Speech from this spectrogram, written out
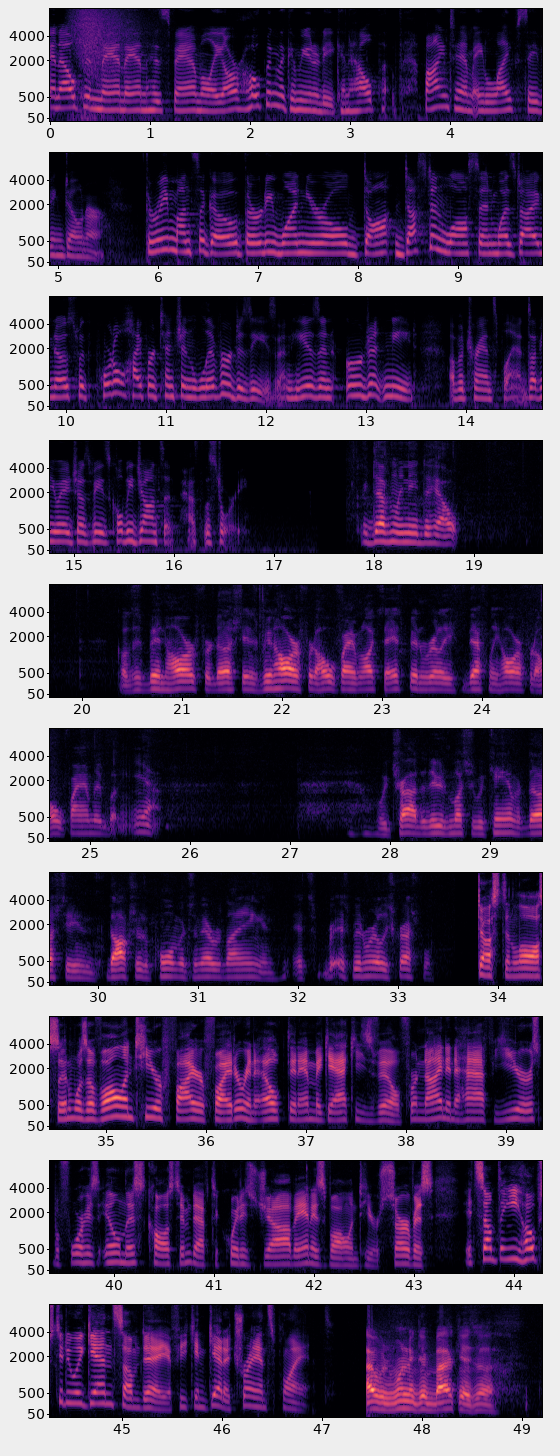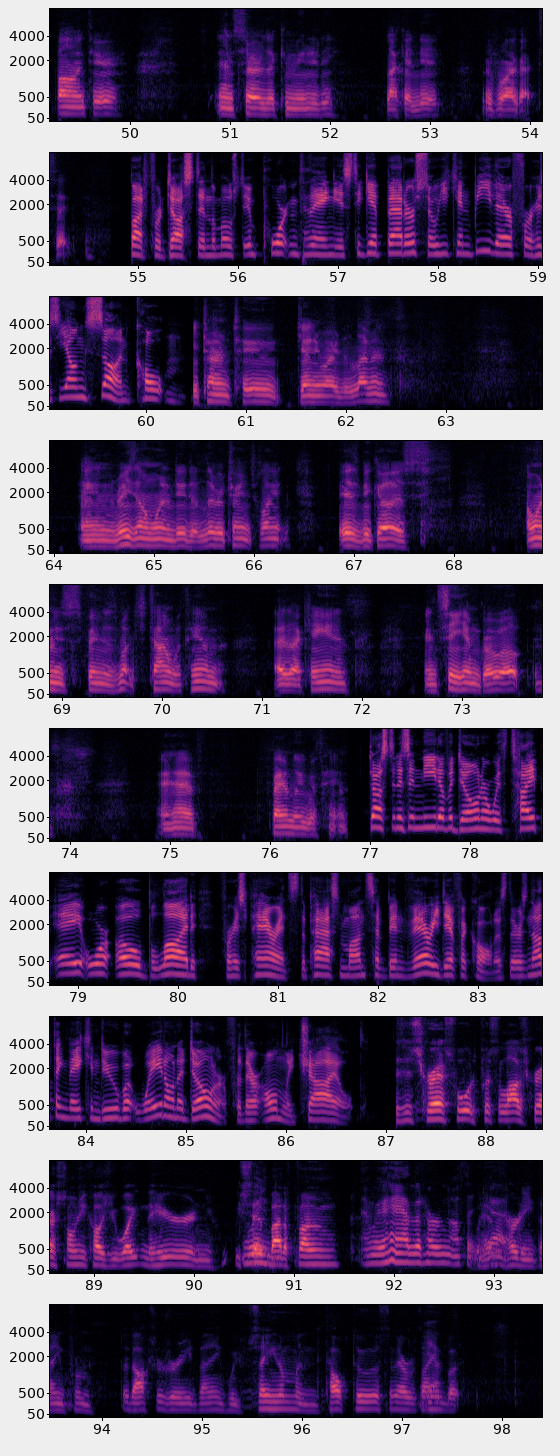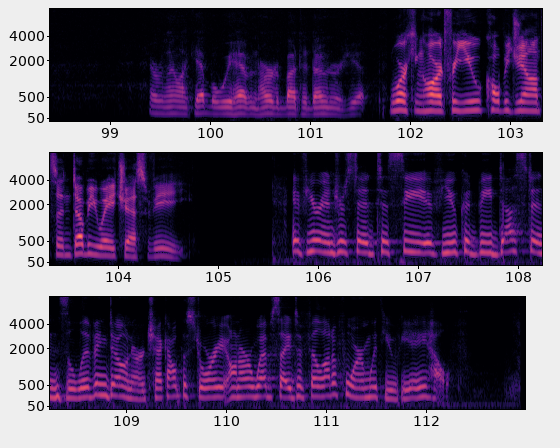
An Elkton man and his family are hoping the community can help find him a life-saving donor. Three months ago, 31-year-old Dustin Lawson was diagnosed with portal hypertension liver disease, and he is in urgent need of a transplant. WHSV's Colby Johnson has the story. We definitely need the help. Because it's been hard for Dustin. It's been hard for the whole family. Like I say, it's been really definitely hard for the whole family. But yeah, we tried to do as much as we can with Dusty and doctor's appointments and everything, and it's it's been really stressful. Dustin Lawson was a volunteer firefighter in Elkton and McGaheysville for nine and a half years before his illness caused him to have to quit his job and his volunteer service. It's something he hopes to do again someday if he can get a transplant. I would want to get back as a volunteer and serve the community like I did before I got sick. But for Dustin, the most important thing is to get better so he can be there for his young son, Colton. He turned two January the 11th. And the reason I want to do the liver transplant is because I want to spend as much time with him as I can and see him grow up and have family with him. Dustin is in need of a donor with type A or O blood for his parents. The past months have been very difficult as there's nothing they can do but wait on a donor for their only child. It's stressful. It puts a lot of stress on you because you're waiting to hear and you sit by the phone. And we haven't heard nothing we yet. haven't heard anything from the doctors or anything. We've seen them and talked to us and everything, yeah. but everything like that, but we haven't heard about the donors yet. Working hard for you, Colby Johnson, WHSV. If you're interested to see if you could be Dustin's living donor, check out the story on our website to fill out a form with UVA Health.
